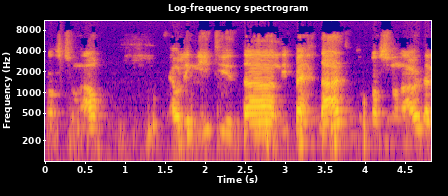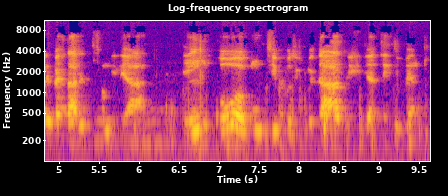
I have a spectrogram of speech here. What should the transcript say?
profissional é o limite da liberdade do profissional e da liberdade do familiar impor algum tipo de cuidado e de atendimento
